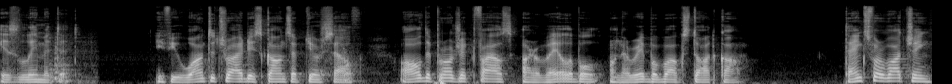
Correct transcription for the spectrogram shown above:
is limited. If you want to try this concept yourself, all the project files are available on aribabox.com. Thanks for watching,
